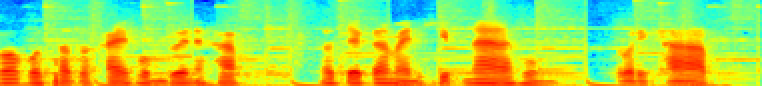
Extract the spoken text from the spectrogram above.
ก็กด subscribe ผมด้วยนะครับ แล้วเจอกันใหม่ในคลิปหน้านะผม สวัสดีครับ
